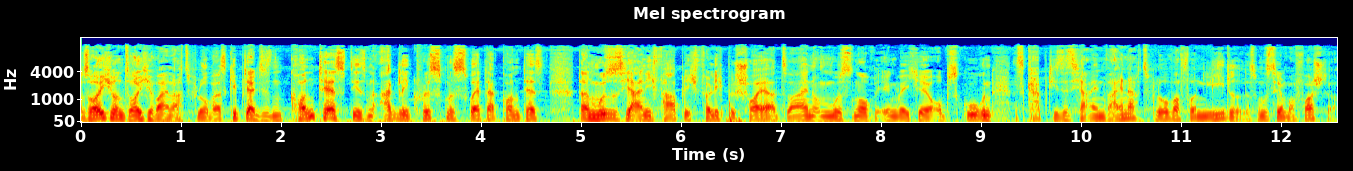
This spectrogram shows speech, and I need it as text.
solche und solche Weihnachtspullover. Es gibt ja diesen Contest, diesen Ugly Christmas Sweater Contest. Dann muss es ja eigentlich farblich völlig bescheuert sein und muss noch irgendwelche obskuren. Es gab dieses Jahr einen Weihnachtspullover von Lidl. Das musst du dir mal vorstellen.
